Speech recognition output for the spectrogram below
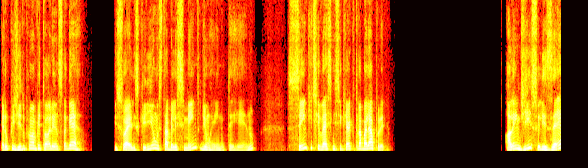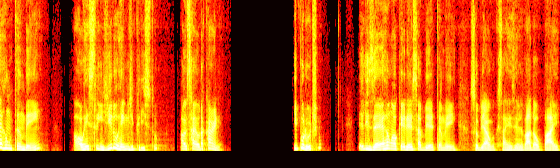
era um pedido para uma vitória antes da guerra. Isso é, eles queriam o estabelecimento de um reino terreno sem que tivessem sequer que trabalhar por ele. Além disso, eles erram também ao restringir o reino de Cristo ao Israel da carne. E por último, eles erram ao querer saber também sobre algo que está reservado ao Pai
